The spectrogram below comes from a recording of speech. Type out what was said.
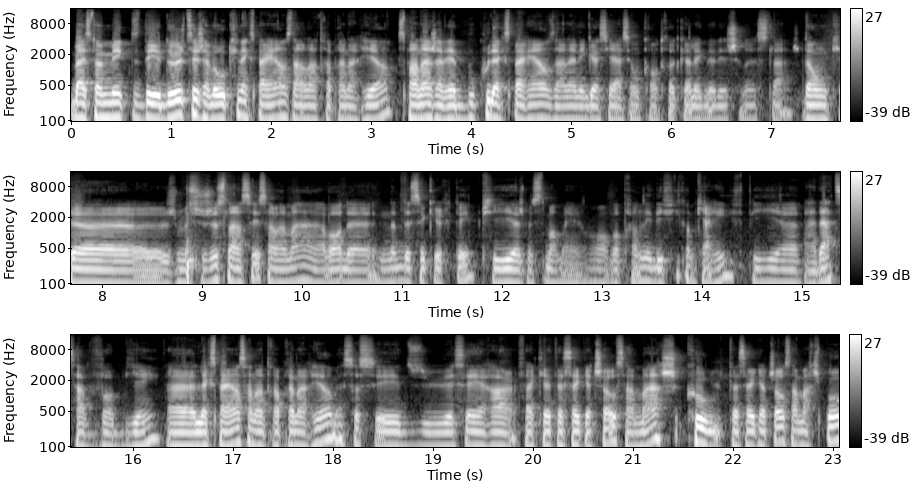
Ben, c'est un mix des deux. Tu sais, j'avais aucune expérience dans l'entrepreneuriat. Cependant, j'avais beaucoup d'expérience dans la négociation de contrats de collecte de déchets de recyclage. Donc, euh, je me suis juste lancé sans vraiment avoir de note de sécurité. Puis, euh, je me suis dit, bon, ben, on va prendre les défis comme qui arrivent. Puis, euh, à date, ça va bien. Euh, L'expérience en entrepreneuriat, ben, ça, c'est du essai-erreur. Fait que t'essaies quelque chose, ça marche, cool. T'essaies quelque chose, ça marche pas,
